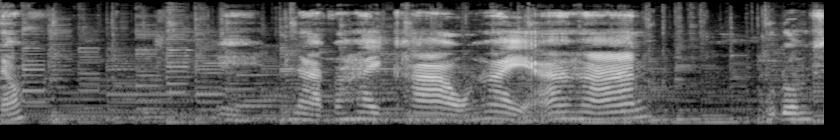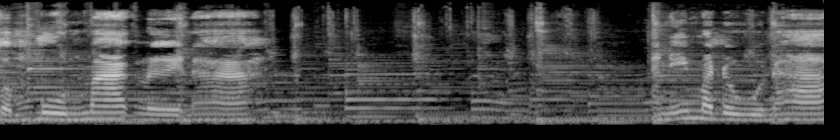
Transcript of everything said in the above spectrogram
เนาะนี่พี่นาก็ให้ข้าวให้อาหาร อุดมสมบูรณ์มากเลยนะคะ อันนี้มาดูนะคะ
